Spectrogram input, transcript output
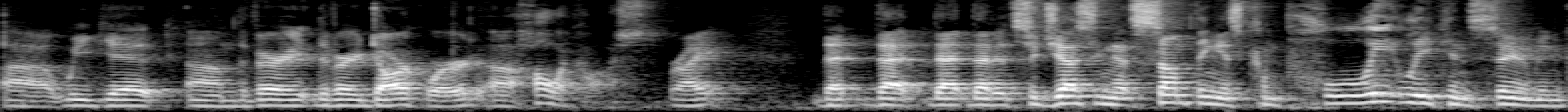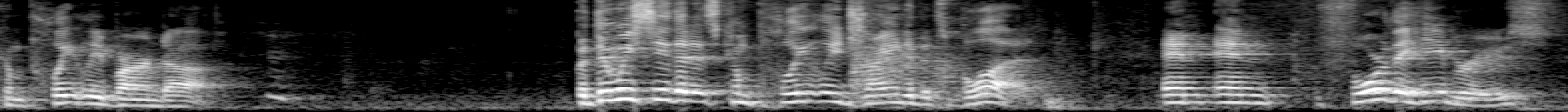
uh, we get um, the, very, the very dark word, uh, Holocaust, right? That, that, that, that it's suggesting that something is completely consumed and completely burned up. But then we see that it's completely drained of its blood. And, and for the Hebrews,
